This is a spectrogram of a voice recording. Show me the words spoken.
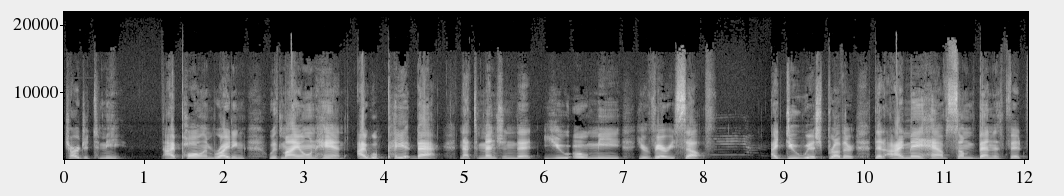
charge it to me. I, Paul, am writing with my own hand. I will pay it back, not to mention that you owe me your very self. I do wish, brother, that I may have some benefit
